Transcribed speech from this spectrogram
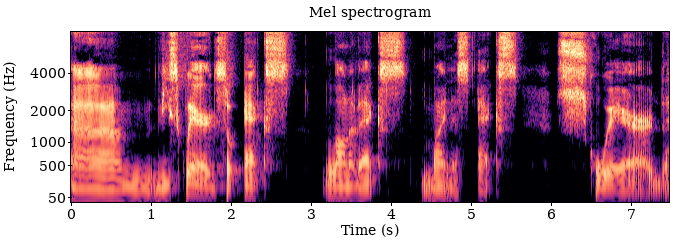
um, v squared, so x ln of x minus x squared.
